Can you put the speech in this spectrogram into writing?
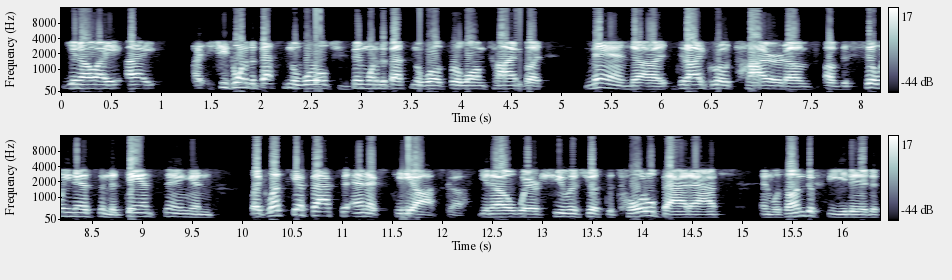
You know, I, I she's one of the best in the world. She's been one of the best in the world for a long time. But man, uh, did I grow tired of of the silliness and the dancing and like let's get back to NXT Asuka, you know, where she was just a total badass and was undefeated.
